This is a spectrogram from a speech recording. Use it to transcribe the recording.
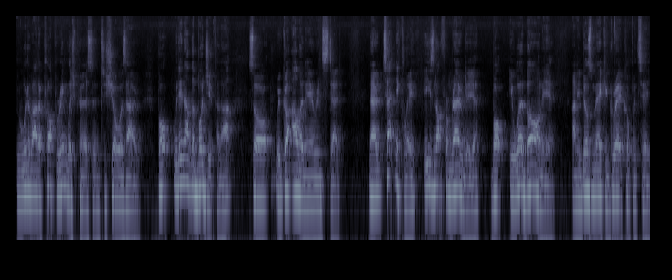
we would have had a proper English person to show us how, but we didn't have the budget for that, so we've got Alan here instead. Now technically he's not from round here, but he were born here and he does make a great cup of tea.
